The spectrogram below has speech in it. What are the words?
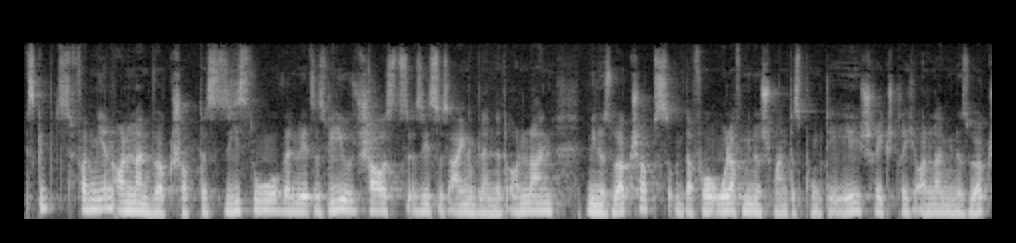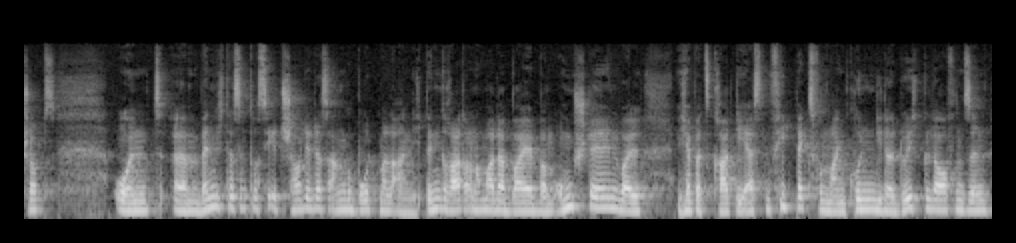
es gibt von mir einen Online-Workshop. Das siehst du, wenn du jetzt das Video schaust, siehst du es eingeblendet. Online-Workshops und davor olaf-schwantes.de-online-workshops. Und ähm, wenn dich das interessiert, schau dir das Angebot mal an. Ich bin gerade auch noch mal dabei beim Umstellen, weil ich habe jetzt gerade die ersten Feedbacks von meinen Kunden, die da durchgelaufen sind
